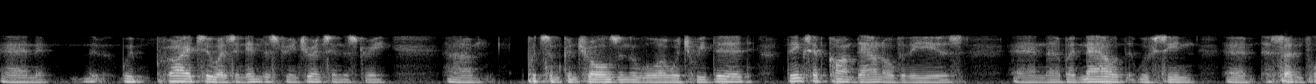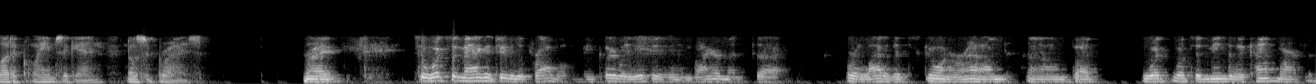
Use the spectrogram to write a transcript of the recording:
And we tried to, as an industry, insurance industry, um, put some controls in the law, which we did. Things have calmed down over the years, and uh, but now that we've seen uh, a sudden flood of claims again, no surprise. Right. So, what's the magnitude of the problem? I mean, clearly, this is an environment uh, where a lot of it's going around, um, but what what's it mean to the comp market?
